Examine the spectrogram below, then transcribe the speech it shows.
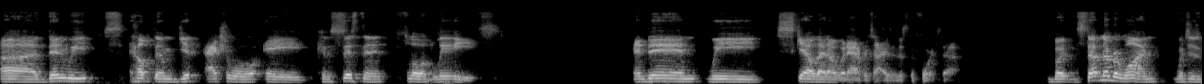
Uh, then we help them get actual a consistent flow of leads. And then we scale that up with advertising. It's the fourth step. But step number one, which is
